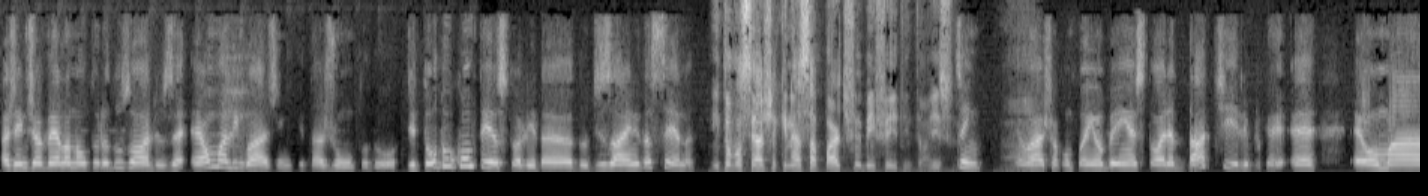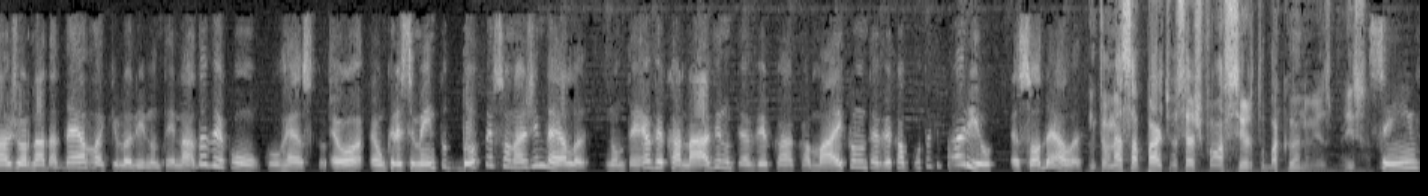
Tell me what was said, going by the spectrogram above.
A gente já vê ela na altura dos olhos. É, é uma linguagem que está junto do, de todo o contexto ali da, do design da cena. Então você acha que nessa parte foi bem feita, então, é isso? Sim, ah. eu acho. Acompanhou bem a história da Tilly, porque é, é uma jornada dela aquilo ali, não tem nada a ver com, com o resto. É, é um crescimento do personagem dela. Não tem a ver com a nave, não tem a ver com a, com a Michael, não tem a ver com a puta que pariu. É só dela. Então nessa parte você acha que foi um acerto bacana mesmo, é isso? Sim,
